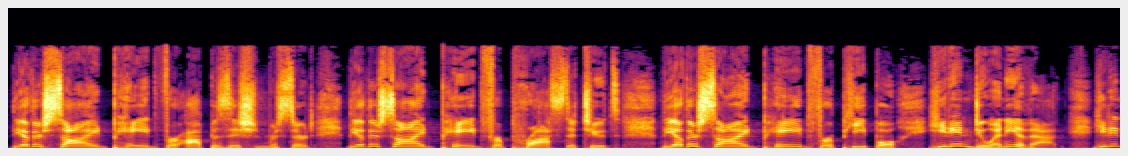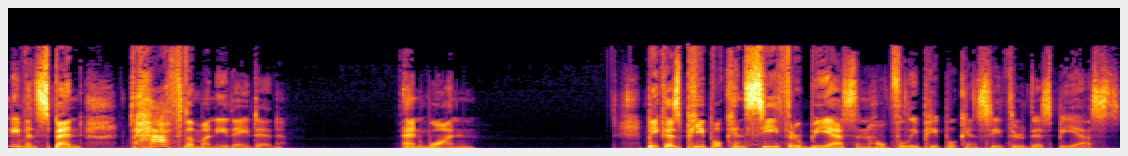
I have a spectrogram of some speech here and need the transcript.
The other side paid for opposition research. The other side paid for prostitutes. The other side paid for people. He didn't do any of that. He didn't even spend half the money they did and won because people can see through BS and hopefully people can see through this BS.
